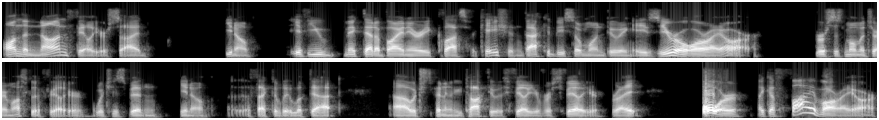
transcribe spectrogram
on the non-failure side, you know, if you make that a binary classification, that could be someone doing a zero RIR versus momentary muscular failure, which has been, you know, effectively looked at, uh, which depending on who you talk to is failure versus failure, right? Or like a five RIR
